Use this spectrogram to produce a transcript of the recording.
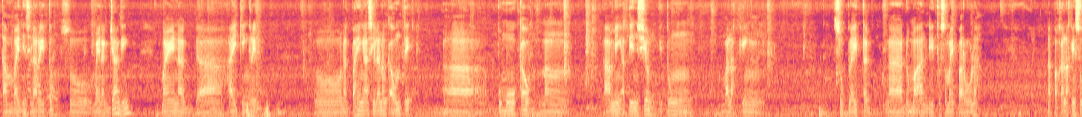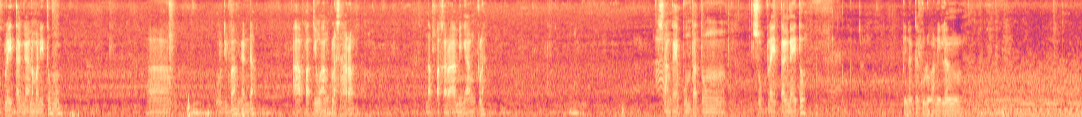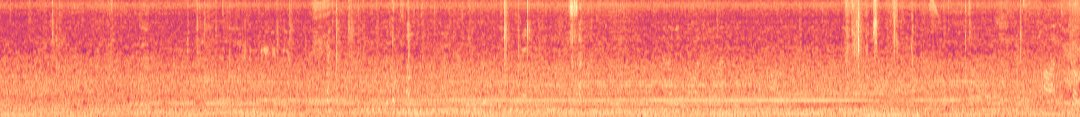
Tambay din sila rito. So may nag-jogging, may nag-hiking rin. So nagpahinga sila ng kaunti. Uh, pumukaw ng aming atensyon itong malaking supply tag na dumaan dito sa may parola. Napakalaking supply tag nga naman ito no? Uh, o di ba? Ganda. Apat yung angkla sa harap. Napakaraming angkla. Saan kaya punta tong supply tag na ito? Pinagkaguluhan nilang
